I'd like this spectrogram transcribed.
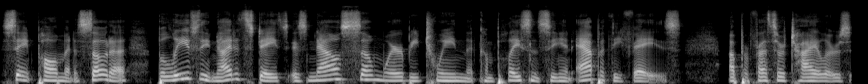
St. Paul, Minnesota, believes the United States is now somewhere between the complacency and apathy phase of Professor Tyler's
